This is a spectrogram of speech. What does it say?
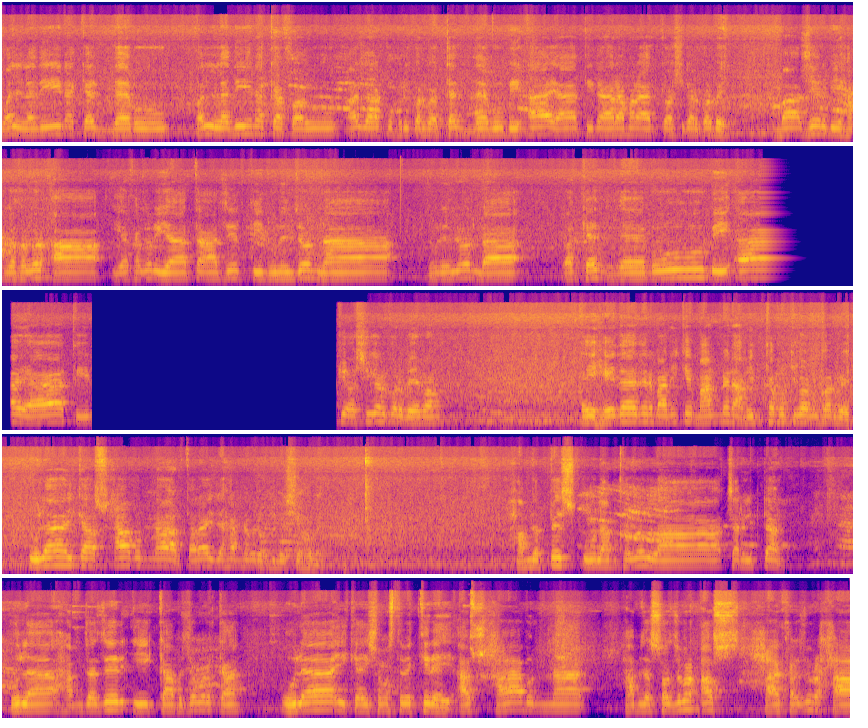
والذين كذبوا والذين كفروا আর যারা কুফরি করবে كذبوا بآياتنا আর আমার আয়াতকে অস্বীকার করবে বাজের বি হামজা খাজর আ ইয়া খাজর ইয়া তাজের তি নুনের জোর না নুনের জোর না وكذبوا بآياتنا কে অস্বীকার করবে এবং এই হেদায়তের বাণীকে মানবে না মিথ্যা প্রতিপাদন করবে উলাইকা সাবুন নার তারাই জাহান নামের অধিবেশী হবে হামজা পেশ উলাম খজর লা চার লিপটান উলা হামজাজের ই কাব জবর কা উলা ইকা এই সমস্ত ব্যক্তির এই আসহাবুন নার হামজা সজবর আস হা খজর হা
